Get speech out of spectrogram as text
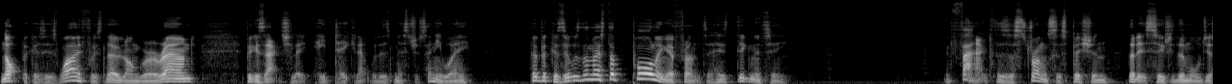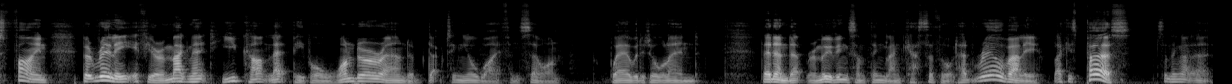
Not because his wife was no longer around, because actually he'd taken up with his mistress anyway, but because it was the most appalling affront to his dignity. In fact, there's a strong suspicion that it suited them all just fine, but really, if you're a magnet, you can't let people wander around abducting your wife and so on. Where would it all end? They'd end up removing something Lancaster thought had real value, like his purse, something like that.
